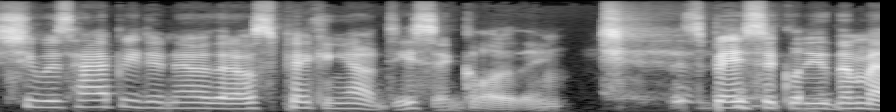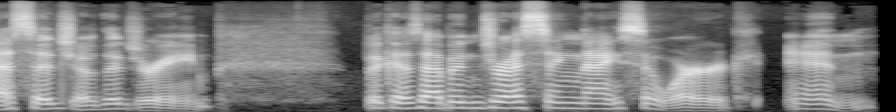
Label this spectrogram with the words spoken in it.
she was happy to know that i was picking out decent clothing it's basically the message of the dream because i've been dressing nice at work and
